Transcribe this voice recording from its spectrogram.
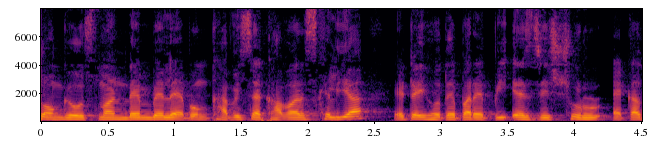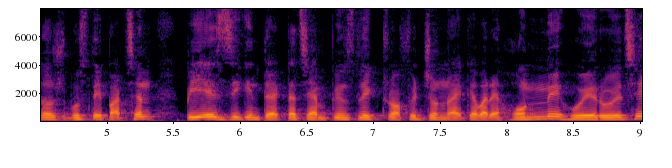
সঙ্গে উসমান ডেম্বেলে এবং খাবিসা খাভারস খেলিয়া এটাই হতে পারে পিএসজির শুরুর একাদশ, বুঝতেই পারছেন? পিএসজি কিন্তু একটা চ্যাম্পিয়ন্স লিগ ট্রফির জন্য একেবারে হন্যে হয়ে রয়েছে।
